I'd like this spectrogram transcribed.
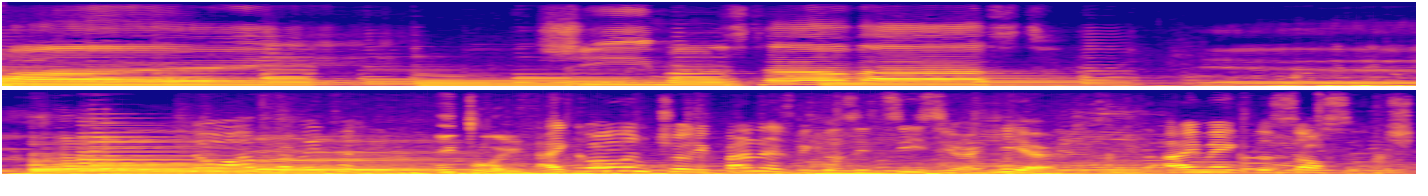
Why she must have asked is No, I'm from Italy. Italy. I call them choripanes because it's easier here. I make the sausage,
